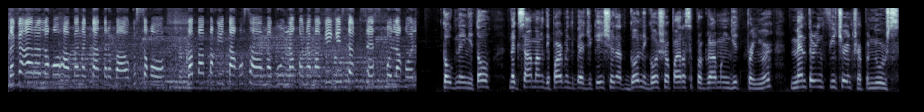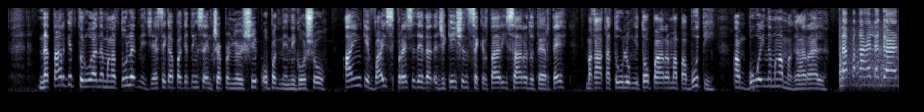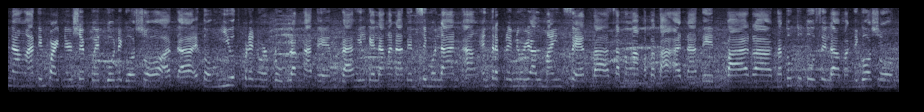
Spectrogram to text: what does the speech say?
nag-aaral ako habang nagtatrabaho, gusto ko mapapakita ko sa magulang ko na magiging successful ako. Kaugnay nito, nagsama ang Department of Education at Go Negosyo para sa programang Youthpreneur, Mentoring Future Entrepreneurs, na target turuan ng mga tulad ni Jessica pagdating sa entrepreneurship o pagnenegosyo. Ayon kay Vice President at Education Secretary Sara Duterte, makakatulong ito para mapabuti ang buhay ng mga mag-aaral. Napakahalaga ng ating partnership with Go Negosyo at ah, itong Youthpreneur program natin dahil kailangan natin simulan ang entrepreneurial mindset ah, sa mga kabataan natin para natututo sila magnegosyo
